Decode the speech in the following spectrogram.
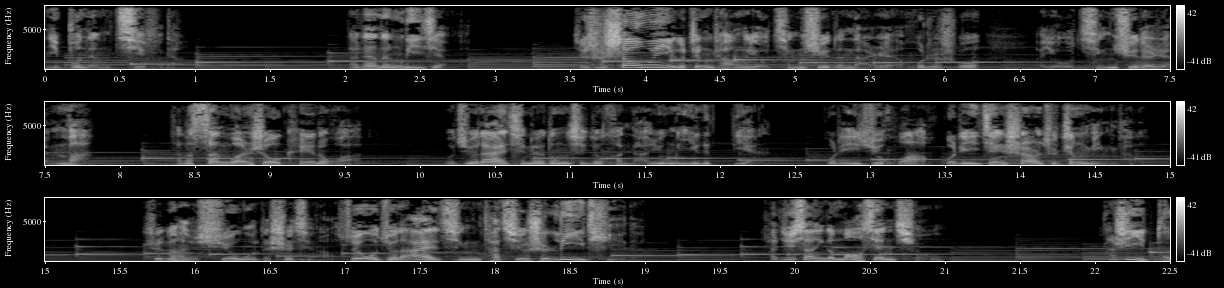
你不能欺负她。大家能理解吗？就是稍微一个正常有情绪的男人，或者说有情绪的人吧，他的三观是 OK 的话，我觉得爱情这东西就很难用一个点或者一句话或者一件事儿去证明它，是个很虚无的事情啊。所以我觉得爱情它其实是立体的，它就像一个毛线球，它是一坨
